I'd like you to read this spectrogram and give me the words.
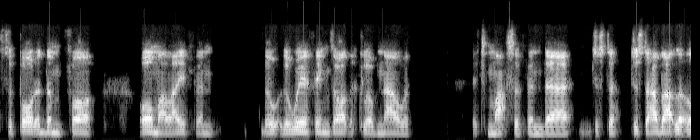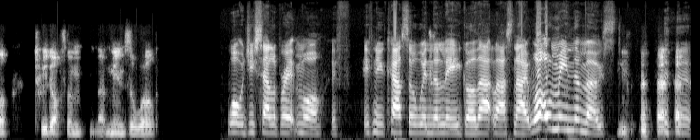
supported them for all my life, and the the way things are at the club now, it, it's massive, and uh, just to just to have that little tweet off them, that means the world. What would you celebrate more if if Newcastle win the league or that last night? What will mean the most?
